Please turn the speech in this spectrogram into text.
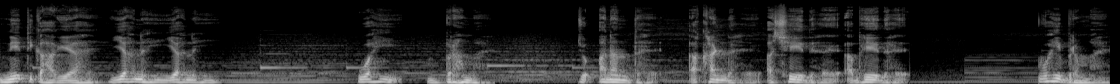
नेति कहा गया है, यह नहीं यह नहीं, वही ब्रह्म है, जो अनंत है, अखंड है, अछेद है, अभेद है, वही ब्रह्म है।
